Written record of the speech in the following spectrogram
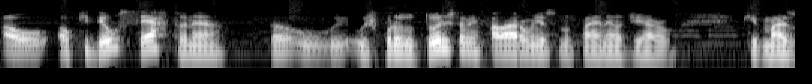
ao, ao que deu certo, né? Então, o- os produtores também falaram isso no painel de Arrow. Que mais,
